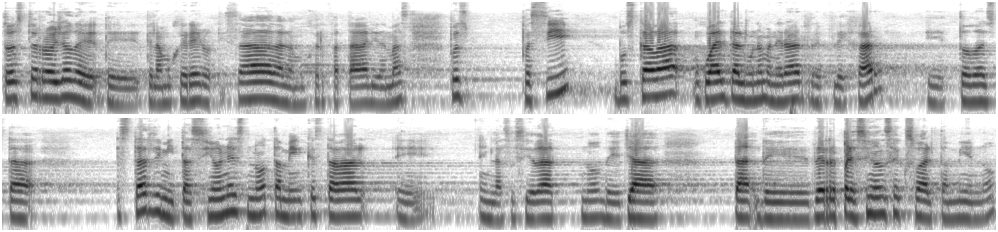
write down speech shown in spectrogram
todo este rollo de, de, la mujer erotizada, la mujer fatal y demás, pues, pues sí, buscaba igual de alguna manera reflejar eh, todas esta, estas limitaciones, ¿no? También que estaba eh, en la sociedad, ¿no? De ya, de, represión sexual también, ¿no?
